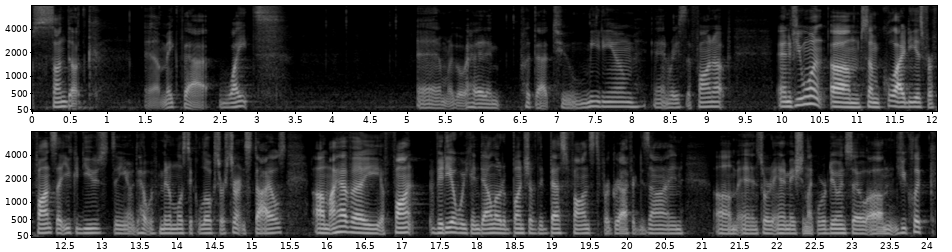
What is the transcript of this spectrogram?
Sonduck. Yeah, make that white. And I'm going to go ahead and put that to medium and raise the font up. And if you want um, some cool ideas for fonts that you could use to, you know, to help with minimalistic looks or certain styles, um, I have a, a, font video where you can download a bunch of the best fonts for graphic design um, and sort of animation like we're doing. So um, if you click,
